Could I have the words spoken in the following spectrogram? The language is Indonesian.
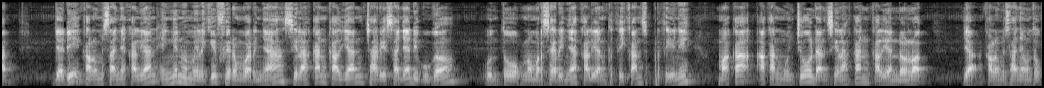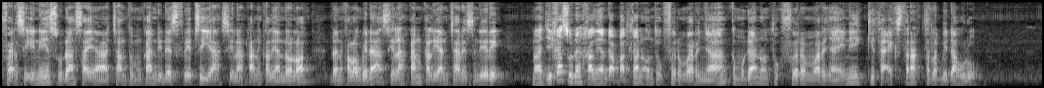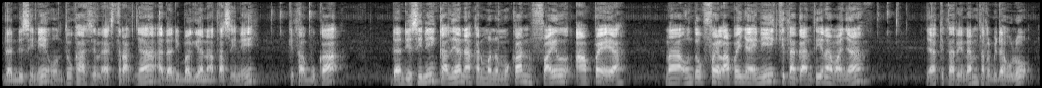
Jadi, kalau misalnya kalian ingin memiliki firmware-nya, silahkan kalian cari saja di Google untuk nomor serinya kalian ketikkan seperti ini, maka akan muncul dan silahkan kalian download. Ya, kalau misalnya untuk versi ini sudah saya cantumkan di deskripsi ya, silahkan kalian download. Dan kalau beda, silahkan kalian cari sendiri. Nah, jika sudah kalian dapatkan untuk firmware-nya, kemudian untuk firmware-nya ini kita ekstrak terlebih dahulu. Dan di sini untuk hasil ekstraknya ada di bagian atas ini. Kita buka. Dan di sini kalian akan menemukan file AP ya. Nah, untuk file AP-nya ini kita ganti namanya. Ya, kita rename terlebih dahulu.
